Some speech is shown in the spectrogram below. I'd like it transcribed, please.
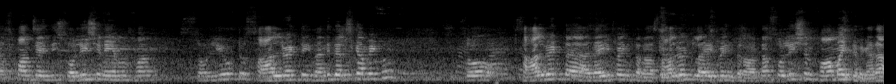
రెస్పాన్స్ అయింది సొల్యూషన్ ఏమి సొల్యూట్ సాల్వెంట్ ఇవన్నీ తెలుసుగా మీకు? సో సాల్వెంట్ అది అయిపోయిన తర్వాత సాల్వెంట్లో అయిపోయిన తర్వాత సొల్యూషన్ ఫామ్ అవుతుంది కదా.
